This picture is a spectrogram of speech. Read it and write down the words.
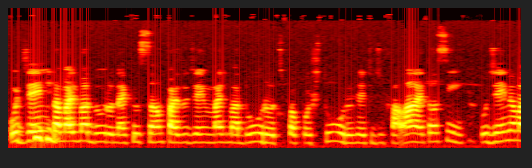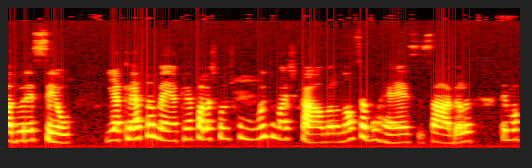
o Jamie tá mais maduro, né? Que o Sam faz o Jamie mais maduro, tipo a postura, o jeito de falar. Então, assim, o Jamie amadureceu. E a Claire também. A Claire fala as coisas com muito mais calma. Ela não se aborrece, sabe? Ela tem uma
